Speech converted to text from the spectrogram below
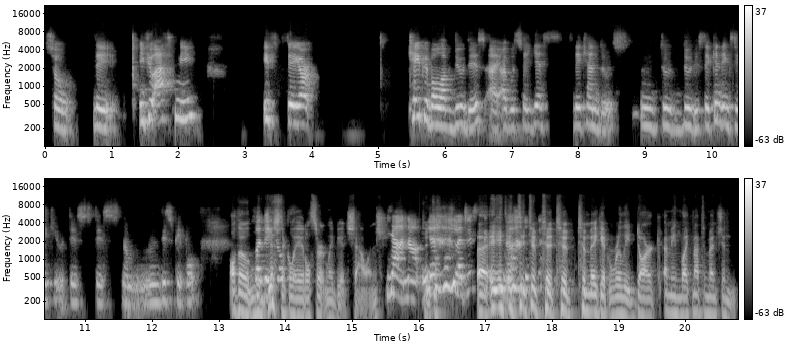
So they if you ask me if they are capable of do this, I, I would say yes, they can do this to do this. They can execute this this um, these people. Although but logistically, it'll certainly be a challenge. Yeah, no, yeah, logistically, uh, it, no. to, to, to, to make it really dark. I mean, like, not to mention,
